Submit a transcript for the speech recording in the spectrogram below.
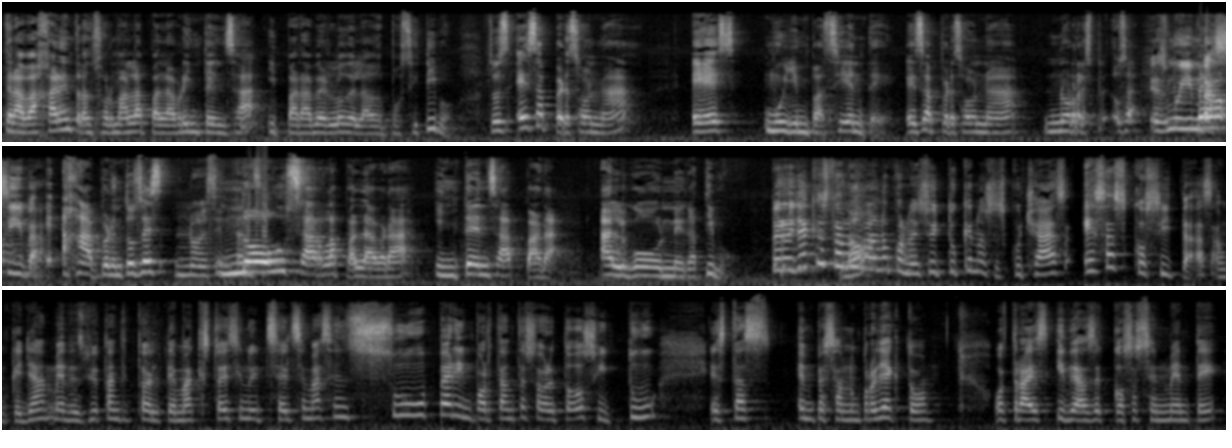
trabajar en transformar la palabra intensa y para verlo del lado positivo. Entonces, esa persona es muy impaciente. Esa persona no respeta. O sea, Es muy pero- invasiva. ajá, pero entonces No es no usar la palabra intensa para algo negativo. Pero ya que estamos ¿No? hablando con eso y tú que nos escuchas, esas cositas, aunque ya me desvío tantito del tema que está diciendo Itzel, se me hacen súper importantes, sobre todo si tú estás empezando un proyecto o traes ideas de cosas en mente.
